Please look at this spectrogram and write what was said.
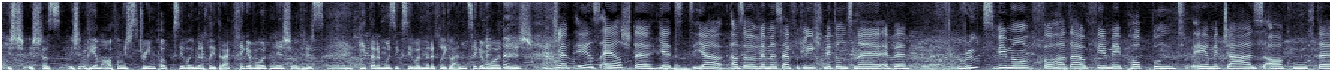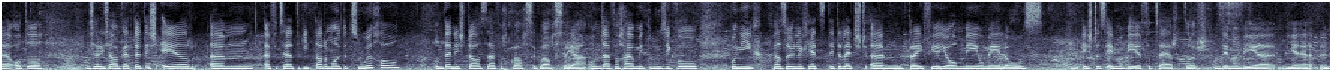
ist, ist das, ist, wie am Anfang ist es Dream Pop gewesen, wo immer ein bisschen dreckiger geworden ist, oder ist Gitarrenmusik gewesen, wo immer ein bisschen glänziger geworden ist? Ich glaube, eher das Erste jetzt, ja. Also wenn man es auch vergleicht mit unseren eben Roots, wie man vorher auch viel mehr Pop und eher mit Jazz angehauchten oder wie soll ich sagen, dort ist eher ähm, eine verzerrte Gitarre mal dazugekommen und dann ist das einfach gewachsen, gewachsen, ja. Und einfach auch mit der Musik, wo, wo ich persönlich jetzt in den letzten ähm, drei, vier Jahren mehr und mehr los, ist das immer wie verzerrter und immer wie, wie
